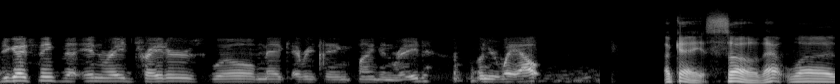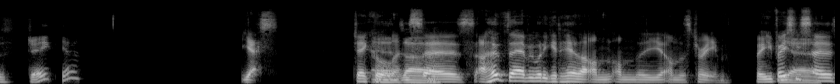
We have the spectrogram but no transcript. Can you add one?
Do you guys think the in raid traders will make everything find in raid on your way out? Okay, so that was Jake. Yeah. Yes. Jake Cool And, uh, says, "I hope that everybody could hear that on on the on the stream." But he basically Yeah. said,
